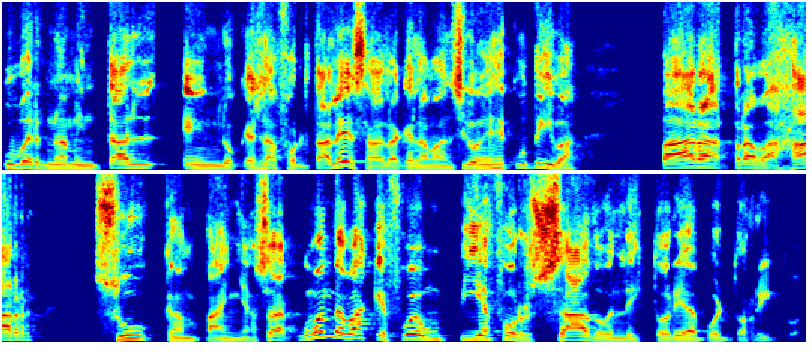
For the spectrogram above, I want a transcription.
gubernamental en lo que es la fortaleza, la que es la mansión ejecutiva, para trabajar su campaña. O sea, Wanda Vázquez fue un pie forzado en la historia de Puerto Rico.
